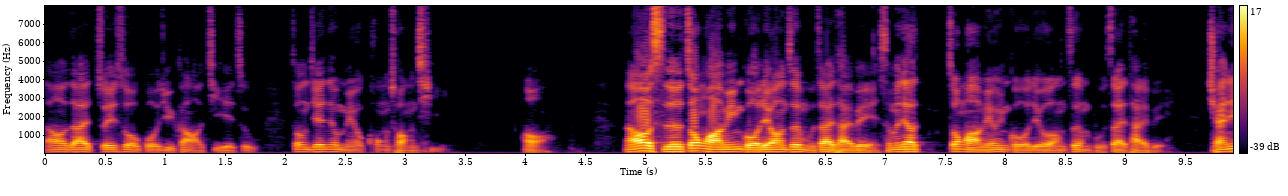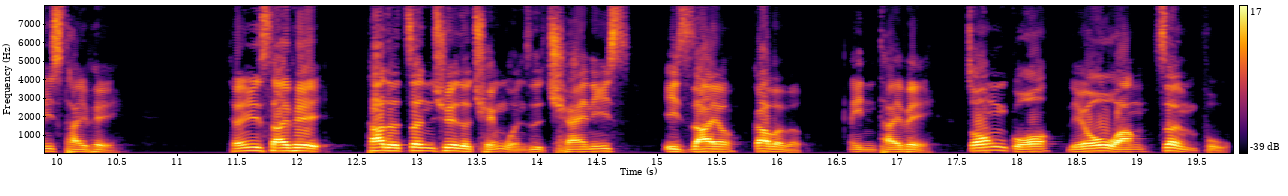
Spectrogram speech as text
然后再追溯过去，刚好接住，中间就没有空窗期，哦，然后使得中华民国流亡政府在台北。什么叫中华民国流亡政府在台北？Chinese Taipei，Chinese Taipei，它的正确的全文是 Chinese Exile Government in Taipei，中国流亡政府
